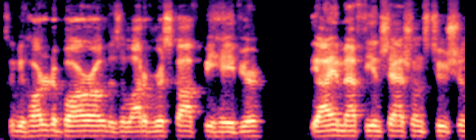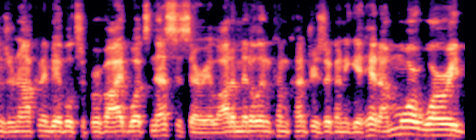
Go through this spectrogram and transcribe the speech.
It's going to be harder to borrow. There's a lot of risk-off behavior the IMF, the international institutions are not going to be able to provide what's necessary. A lot of middle income countries are going to get hit. I'm more worried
